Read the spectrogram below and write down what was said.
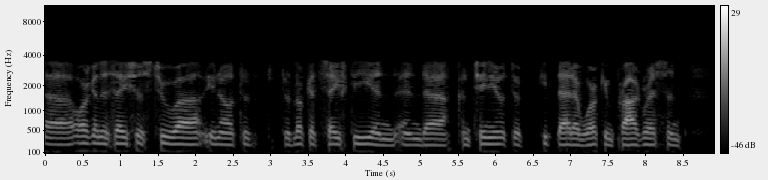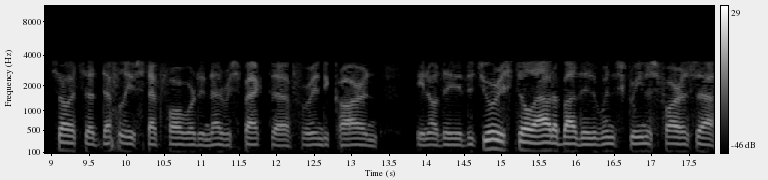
uh, organizations to uh, you know to to look at safety and and uh, continue to keep that a work in progress and it's a, definitely a step forward in that respect uh, for IndyCar, and you know the jury's still out about the windscreen as far as uh,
